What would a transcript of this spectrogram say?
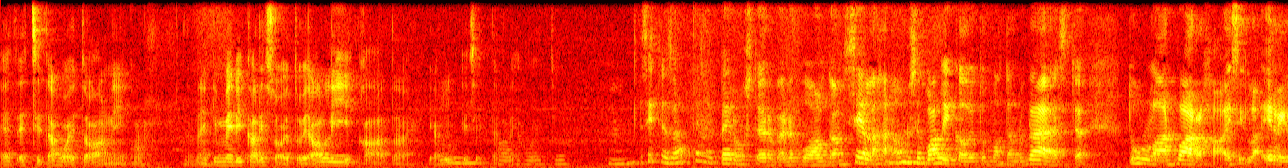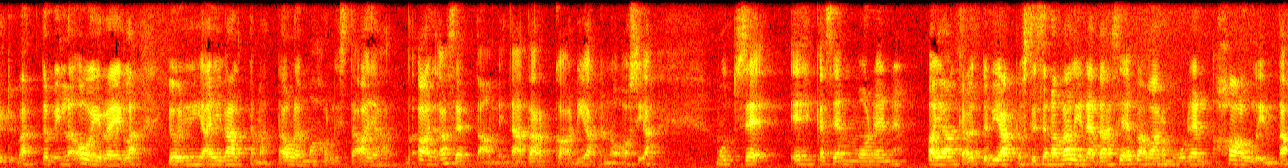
että, että sitä hoitoa on niin kuin jotenkin medikalisoitu ja on liikaa tai ja mm. sitten alihoitoa. Mm. Sitten jos ajattelee perusterveydenhuoltoa, niin siellähän on se valikoitumaton väestö, tullaan varhaisilla eriytymättömillä oireilla, joihin ei välttämättä ole mahdollista asettaa mitään tarkkaa diagnoosia. Mutta se ehkä semmoinen ajankäyttö diagnostisena välineenä se epävarmuuden hallinta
